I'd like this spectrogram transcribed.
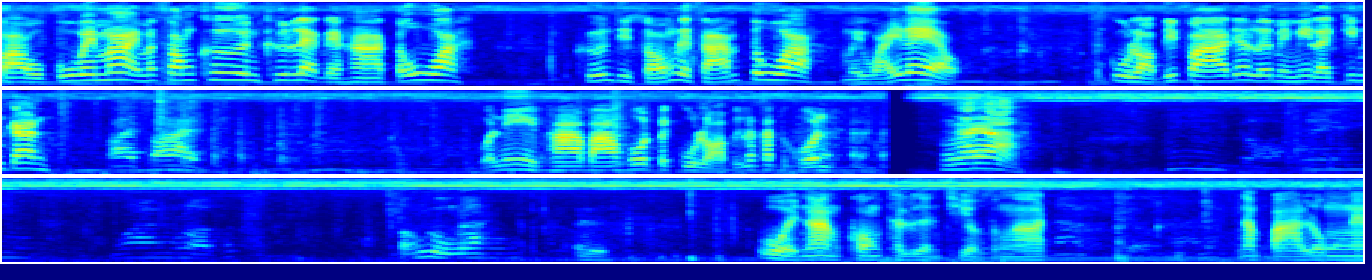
เฝ้าปูใบไม้มาสองคืน คืนแรกได้หาตัว คืนที่สองได้สามตัว ไม่ไหวแล้ว ไปกู้รอบดีฟ้าเดี๋ยวเลยไม่มีอะไรกินกัน ไปไปวันนี้พาบาร์โฮสไปกูหลอบอีกแล้วครับทุกคน ไงอะสองลุงนะเออ โอ้ย น้ำคลองทะเลือนเชี่ยวสงัดน้ำป่าลงไง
